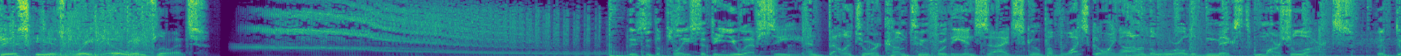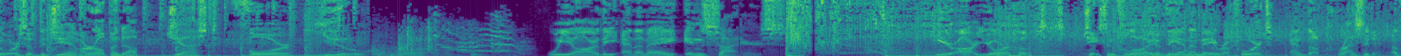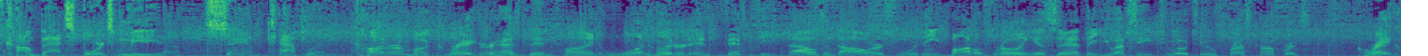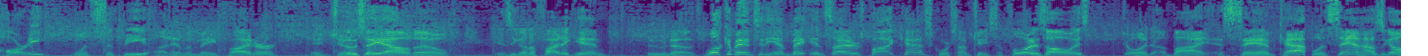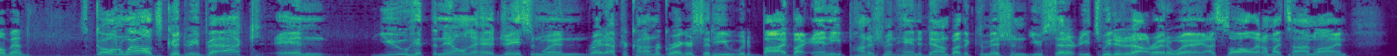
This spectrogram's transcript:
This is Radio Influence. This is the place that the UFC and Bellator come to for the inside scoop of what's going on in the world of mixed martial arts. The doors of the gym are opened up just for you. We are the MMA Insiders. Here are your hosts, Jason Floyd of the MMA Report and the president of Combat Sports Media, Sam Caplan. Conor McGregor has been fined $150,000 for the bottle throwing incident at the UFC 202 press conference. Greg Hardy wants to be an MMA fighter, and Jose Aldo, is he going to fight again? Who knows? Welcome into the MMA Insiders podcast. Of course, I'm Jason Floyd, as always, joined by Sam Caplan. Sam, how's it going, man? It's going well. It's good to be back. And you hit the nail on the head, Jason, when right after Conor McGregor said he would abide by any punishment handed down by the commission. You said it, you tweeted it out right away. I saw it on my timeline.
